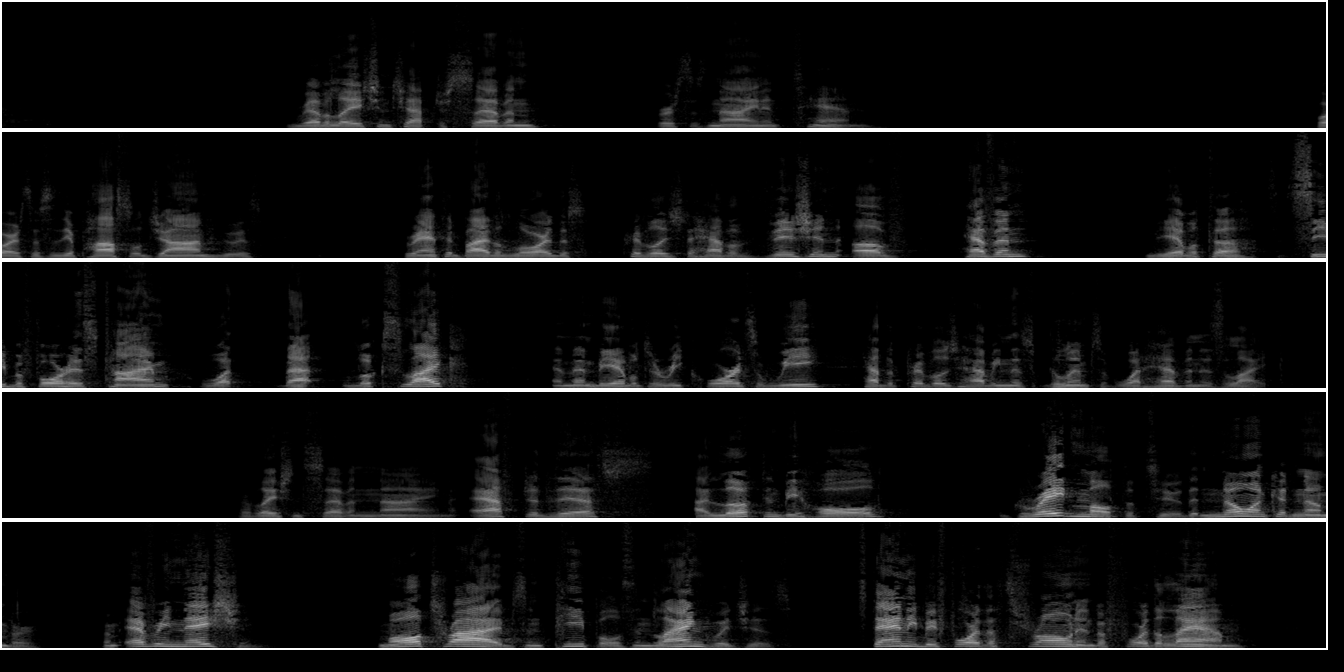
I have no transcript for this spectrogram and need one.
Revelation chapter 7, verses 9 and 10. Of course, this is the Apostle John who is granted by the Lord this privilege to have a vision of heaven, be able to see before his time what that looks like, and then be able to record. So we have the privilege of having this glimpse of what heaven is like. Revelation 7 9. After this, I looked, and behold, a great multitude that no one could number from every nation, from all tribes and peoples and languages, standing before the throne and before the Lamb,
